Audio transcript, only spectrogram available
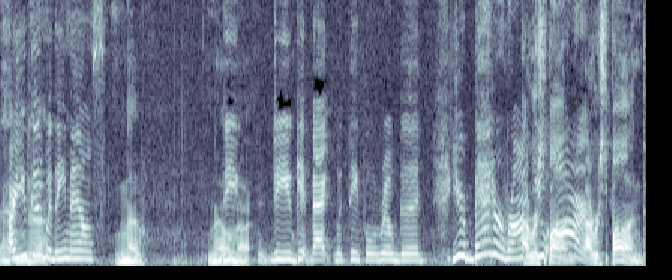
Are you good uh, with emails? No. No, do I'm you, not. Do you get back with people real good? You're better, Ron. I respond. I respond,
